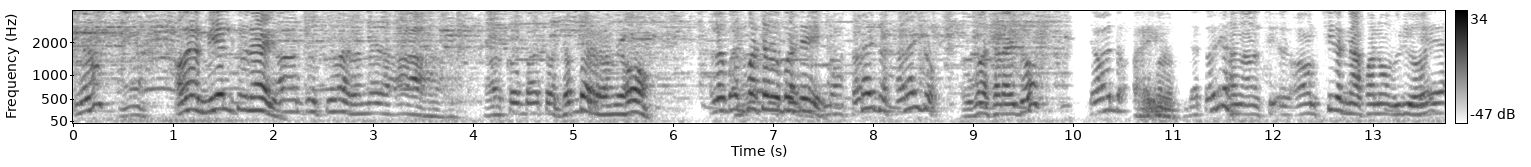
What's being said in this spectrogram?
હવે મેલ તું રેડ આ તો કેવા રમે આ હરકો બા તો જબ્બર રમે હો. એટલે બસ બસ હવે બસ એ. સડાઈ દો સડાઈ દો. ઊભા સડાઈ દો. જવા દો. જતો રે આમ છીર નાખવાનો વીડિયો હોય.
